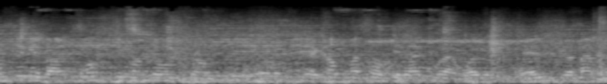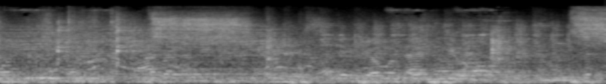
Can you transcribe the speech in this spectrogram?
I'm thinking about going myself get back to where I was. I might want to I went back it. Just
